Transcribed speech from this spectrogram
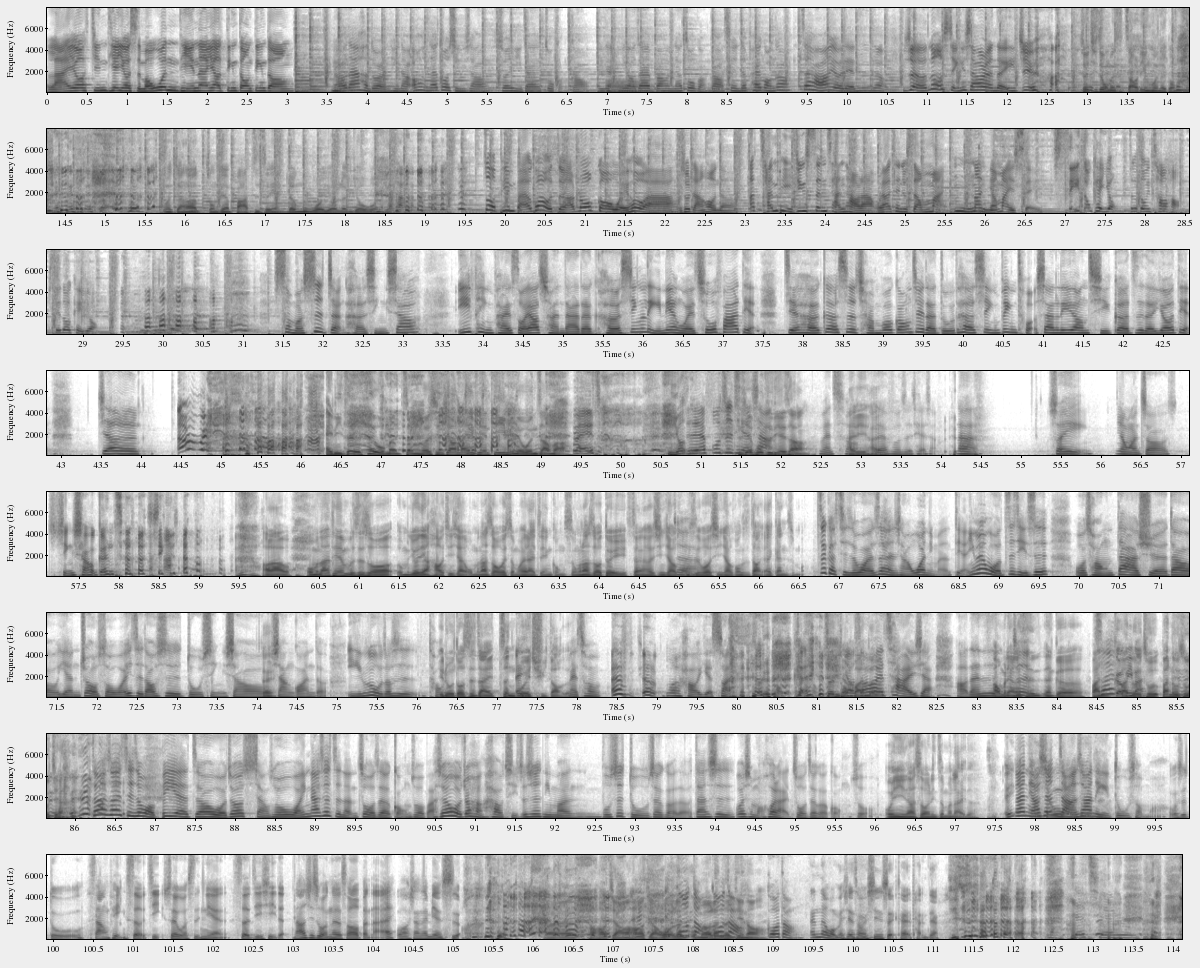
来哟，今天有什么问题呢？要叮咚叮咚。然后，大家很多人听到哦，你在做行销，所以你在做广告，你在你有在帮人家做广告，所以你在拍广告，这好像有点是那种惹怒行销人的一句话。所以其实我们是找灵魂的工作。我讲到总监的八字真言：人无我有，人有我有。做品牌我有做啊，logo 尾后啊。我说然后呢？啊，产品已经生产好了，我要现在就是要卖。嗯，那你要卖谁？谁都可以用，这个东西超好，谁都可以用。什么是整合行销？以品牌所要传达的核心理念为出发点，结合各式传播工具的独特性，并妥善利用其各自的优点，整。哎，你这个是我们整合行销那一篇第一名的文章吧？没错，你用直接复制贴上，直接复制贴上，没错，太厉害，直接复制贴上。那所以用完之后。行销跟这个行销，好了，我们那天不是说，我们有点好奇一下，我们那时候为什么会来这间公司？我们那时候对于整合行销公司或行销公司到底在干什么？这个其实我也是很想问你们的点，因为我自己是我从大学到研究所，我一直都是读行销相关的，一路都是一路都是在正规渠道的，没错。哎，呃，好也算，正统班的，有时候会差一下。好，但是那我们两个是那个半半路出半路出家。对，所以其实我。毕业之后，我就想说，我应该是只能做这个工作吧，所以我就很好奇，就是你们不是读这个的，但是为什么会来做这个工作？我问你那时候你怎么来的？哎，那你要先讲一下你读什么？我是读商品设计，所以我是念设计系的。然后其实我那个时候本来我好像在面试哦，好好讲哦，好好讲，我认我们要认真听哦。郭董，那我们先从薪水开始谈，这样 直接切入，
